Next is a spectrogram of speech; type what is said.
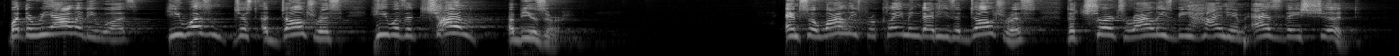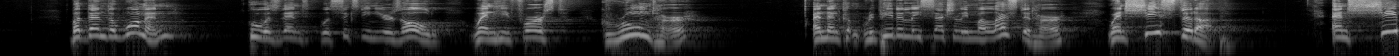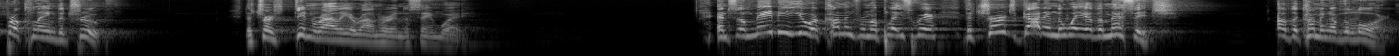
But the reality was, he wasn't just adulterous, he was a child abuser. And so while he's proclaiming that he's adulterous, the church rallies behind him as they should. But then the woman, who was then was 16 years old when he first groomed her and then repeatedly sexually molested her, when she stood up and she proclaimed the truth, The church didn't rally around her in the same way. And so maybe you are coming from a place where the church got in the way of the message of the coming of the Lord.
